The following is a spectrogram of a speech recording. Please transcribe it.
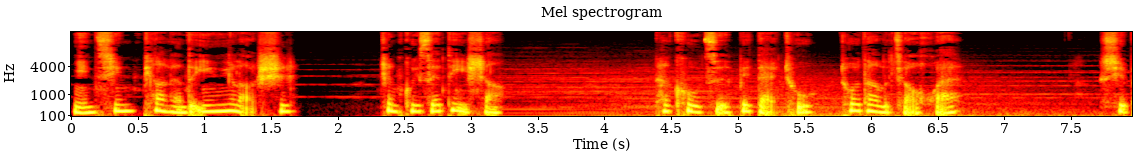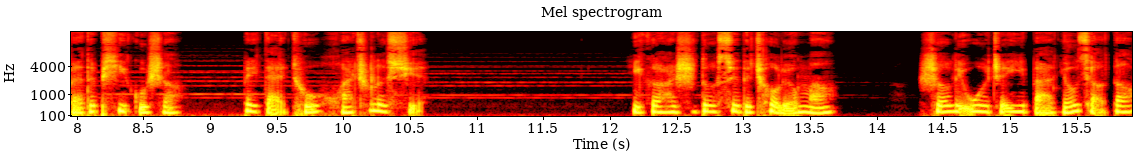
年轻漂亮的英语老师正跪在地上，他裤子被歹徒拖到了脚踝，雪白的屁股上被歹徒划出了血。一个二十多岁的臭流氓，手里握着一把牛角刀，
